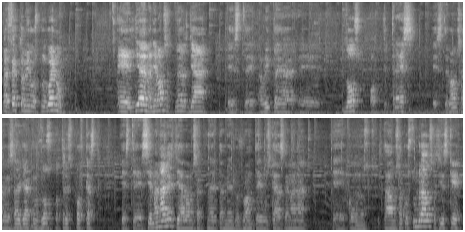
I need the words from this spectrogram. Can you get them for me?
Perfecto amigos, pues bueno, el día de mañana vamos a tener ya, este, ahorita ya eh, dos o tres, este, vamos a regresar ya con dos o tres podcasts este, semanales, ya vamos a tener también los roundtables cada semana eh, como nos estábamos acostumbrados, así es que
